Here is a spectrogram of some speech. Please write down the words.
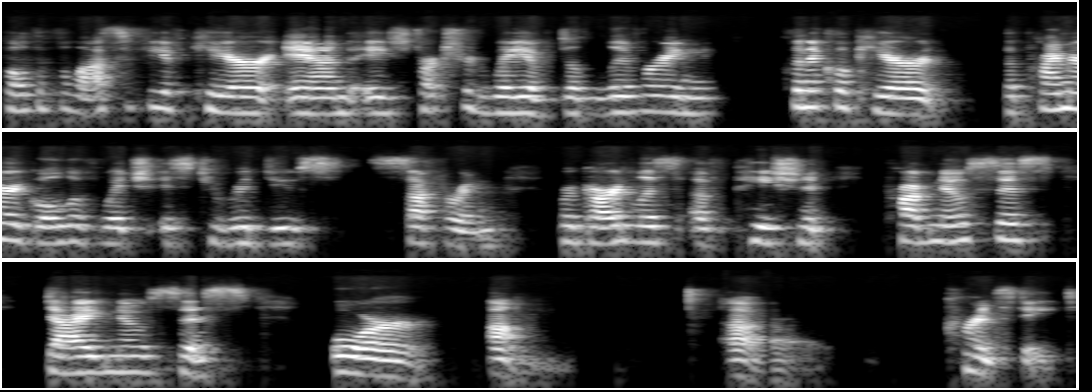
both a philosophy of care and a structured way of delivering clinical care, the primary goal of which is to reduce suffering, regardless of patient prognosis, diagnosis, or um, uh, current state.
